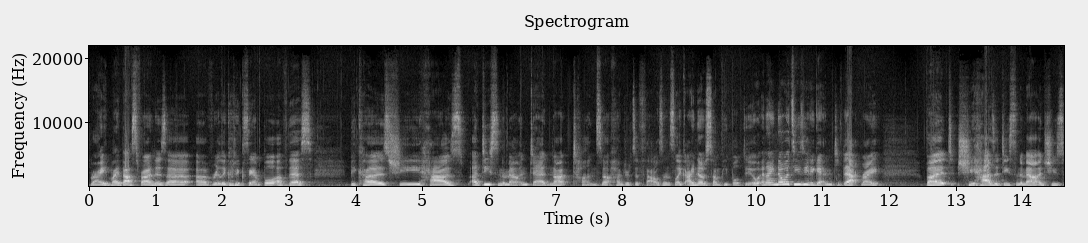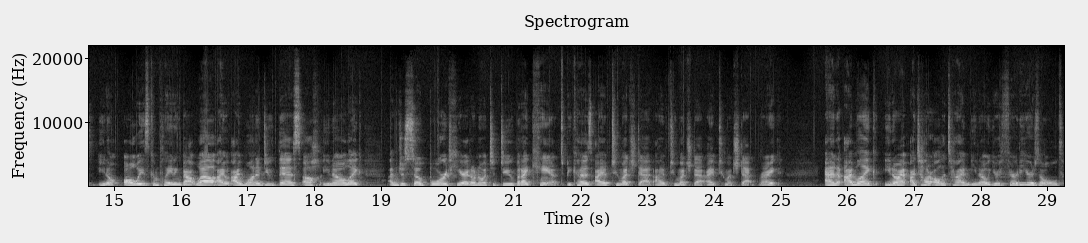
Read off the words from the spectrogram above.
Right? My best friend is a, a really good example of this because she has a decent amount in debt, not tons, not hundreds of thousands, like I know some people do. And I know it's easy to get into debt, right? But she has a decent amount and she's, you know, always complaining about, well, I, I want to do this. Oh, you know, like I'm just so bored here. I don't know what to do, but I can't because I have too much debt. I have too much debt. I have too much debt, right? And I'm like, you know, I, I tell her all the time, you know, you're 30 years old.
